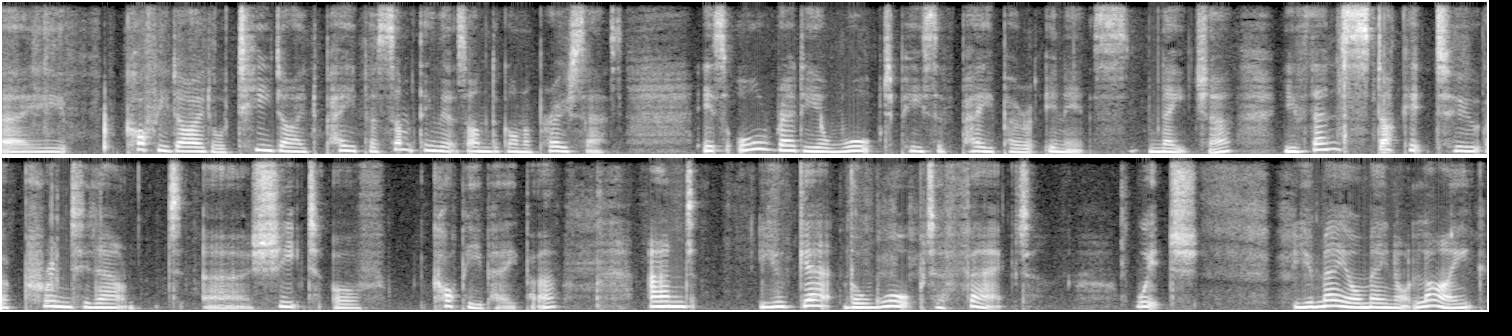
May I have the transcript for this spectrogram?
a coffee dyed or tea dyed paper, something that's undergone a process. It's already a warped piece of paper in its nature. You've then stuck it to a printed out uh, sheet of copy paper and you get the warped effect, which you may or may not like,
